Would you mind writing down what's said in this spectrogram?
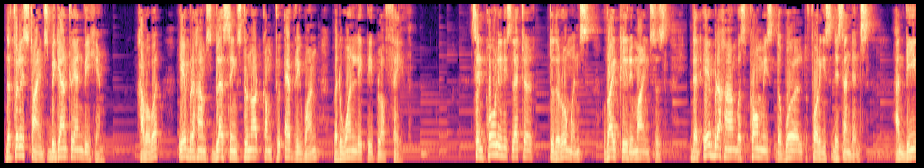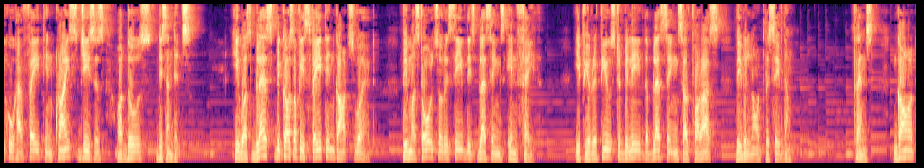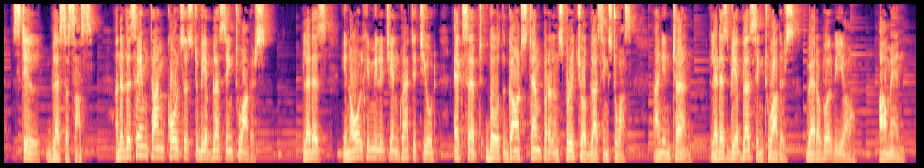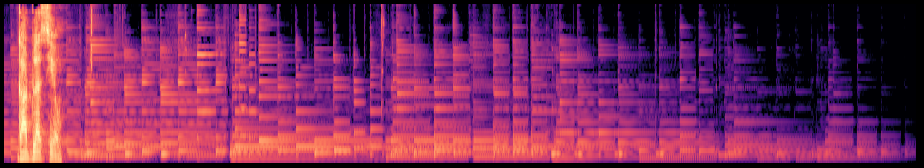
The Philistines began to envy him. However, Abraham's blessings do not come to everyone, but only people of faith. St. Paul in his letter to the Romans rightly reminds us that Abraham was promised the world for his descendants, and we who have faith in Christ Jesus are those descendants. He was blessed because of his faith in God's word. We must also receive these blessings in faith. If you refuse to believe the blessings are for us, we will not receive them. Friends, God still blesses us and at the same time calls us to be a blessing to others. Let us, in all humility and gratitude, accept both God's temporal and spiritual blessings to us, and in turn, let us be a blessing to others wherever we are. Amen. God bless you.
